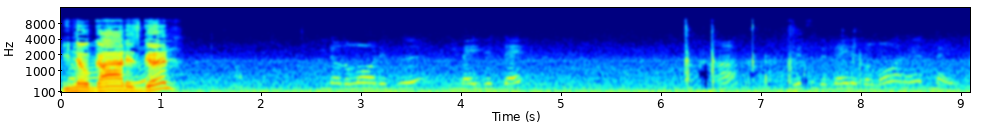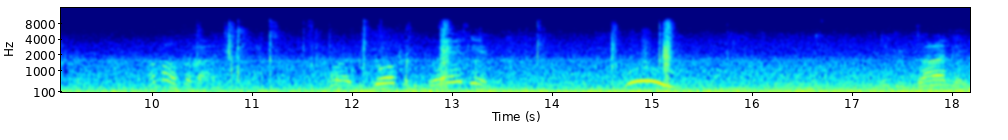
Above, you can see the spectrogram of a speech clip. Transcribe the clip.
You know God is good? You know the Lord is good? He made this day? This is the day that the Lord has made. Come on, somebody. To rejoice and be glad in it. Woo! Look at God name.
